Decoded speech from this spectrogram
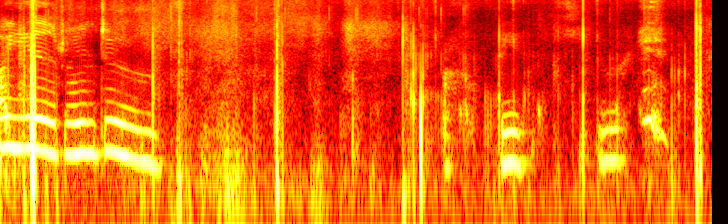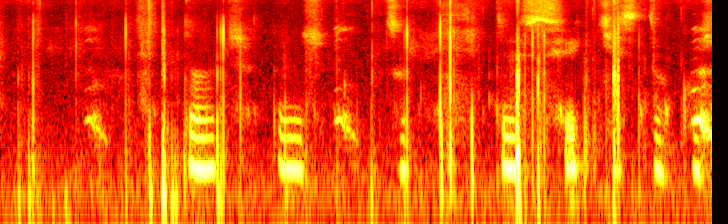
Hayır öldüm. Bir, iki, üç, dört, beş, altı, sekiz, dokuz.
